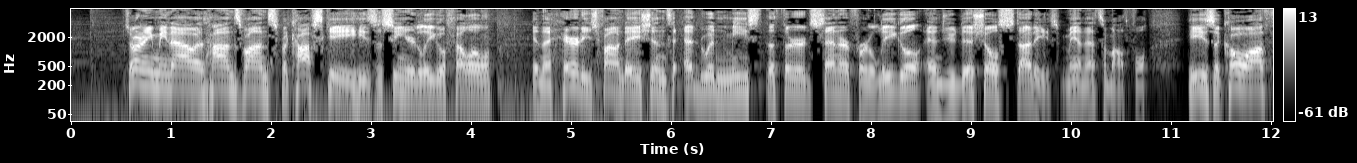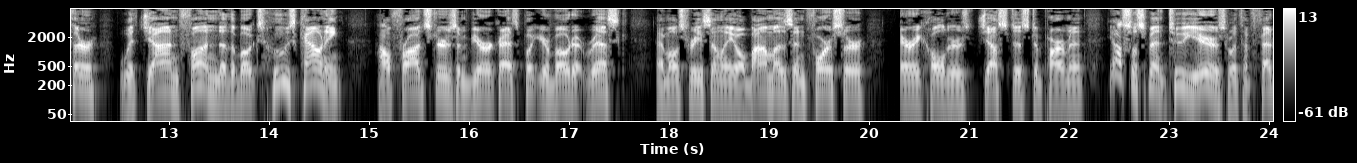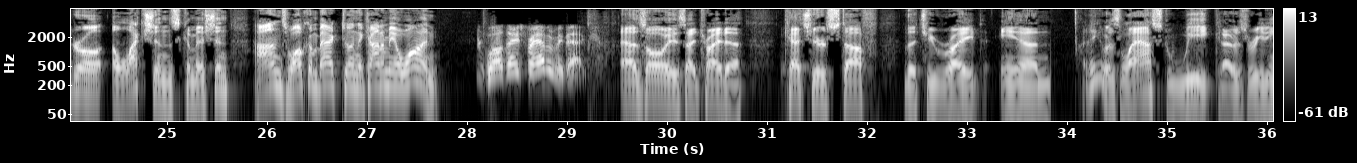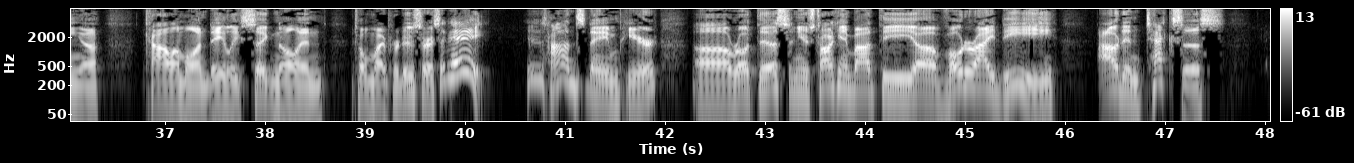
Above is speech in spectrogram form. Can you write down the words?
Joining me now is Hans von Spakovsky. He's a senior legal fellow in the Heritage Foundation's Edwin Meese III Center for Legal and Judicial Studies. Man, that's a mouthful. He's a co author with John Fund of the books Who's Counting? How Fraudsters and Bureaucrats Put Your Vote at Risk, and most recently, Obama's Enforcer Eric Holder's Justice Department. He also spent two years with the Federal Elections Commission. Hans, welcome back to an Economy of One. Well, thanks for having me back. As always, I try to catch your stuff that you write. And I think it was last week I was reading a column on Daily Signal and told my producer, I said, hey, here's Hans' name here. Uh, wrote this, and he was talking about the uh, voter ID out in Texas.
